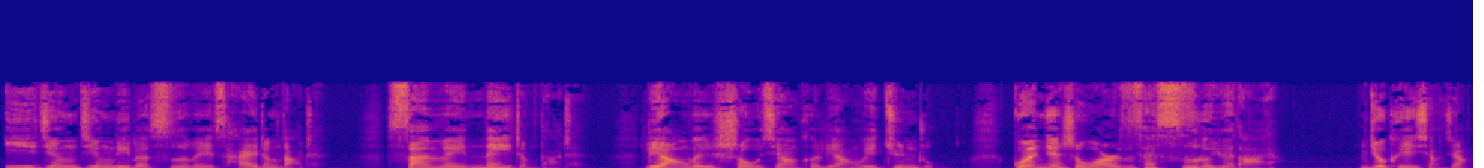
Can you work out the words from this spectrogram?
已经经历了四位财政大臣、三位内政大臣、两位首相和两位君主，关键是我儿子才四个月大呀，你就可以想象。”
